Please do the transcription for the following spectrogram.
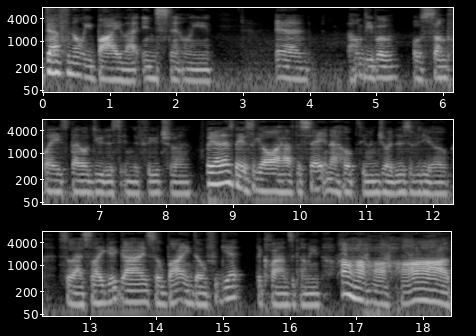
definitely buy that instantly. And Home Depot or someplace better do this in the future. But yeah, that's basically all I have to say, and I hope you enjoyed this video. So that's like it, guys. So bye, and don't forget, the clowns are coming. Ha ha ha ha.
